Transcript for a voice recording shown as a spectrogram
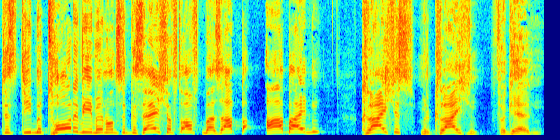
das die Methode, wie wir in unserer Gesellschaft oftmals arbeiten? Gleiches mit Gleichen vergelten.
